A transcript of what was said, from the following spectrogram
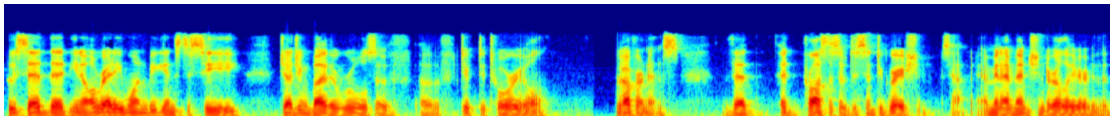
who said that you know already one begins to see, judging by the rules of of dictatorial governance, that a process of disintegration is happening. I mean, I mentioned earlier the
